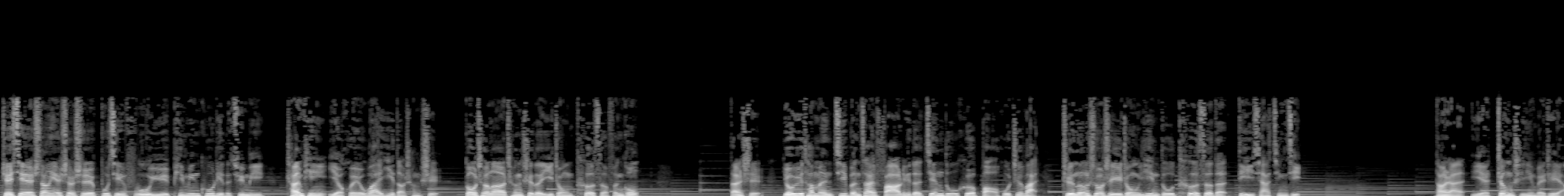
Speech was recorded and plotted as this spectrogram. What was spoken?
这些商业设施不仅服务于贫民窟里的居民，产品也会外溢到城市，构成了城市的一种特色分工。但是，由于他们基本在法律的监督和保护之外，只能说是一种印度特色的地下经济。当然，也正是因为这样，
